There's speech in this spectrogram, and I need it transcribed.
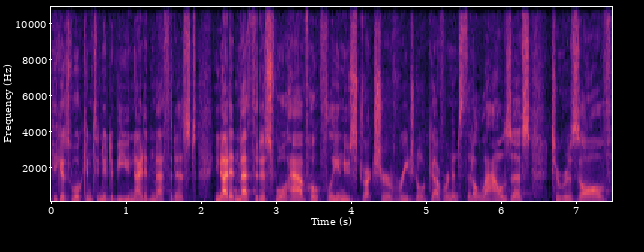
because we'll continue to be United Methodist. United Methodist will have, hopefully, a new structure of regional governance that allows us to resolve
